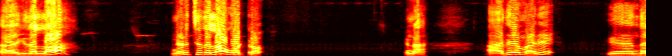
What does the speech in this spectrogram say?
இதெல்லாம் நினச்சதெல்லாம் ஓட்டுறோம். என்ன? அதே மாதிரி இந்த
